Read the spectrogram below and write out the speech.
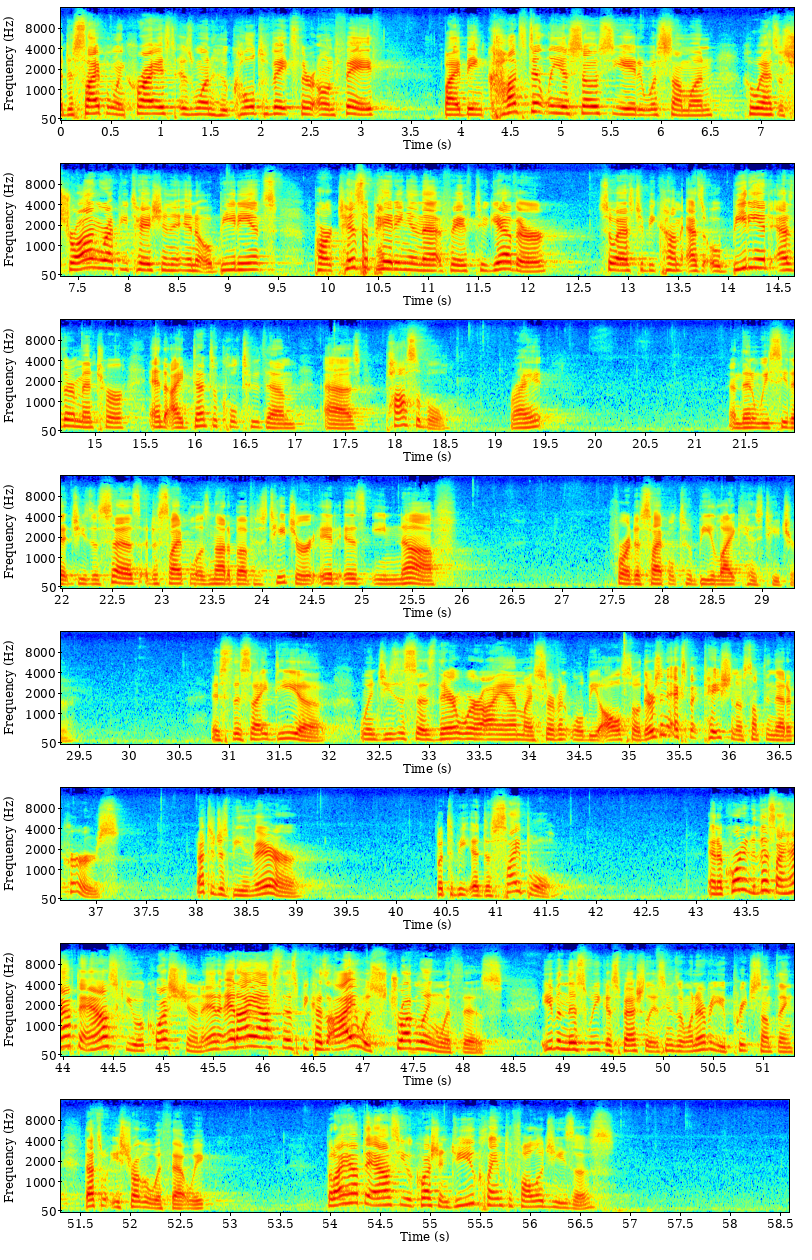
a disciple in Christ is one who cultivates their own faith by being constantly associated with someone who has a strong reputation in obedience, participating in that faith together so as to become as obedient as their mentor and identical to them as possible, right? And then we see that Jesus says a disciple is not above his teacher. It is enough for a disciple to be like his teacher. It's this idea when Jesus says, There where I am, my servant will be also. There's an expectation of something that occurs. Not to just be there, but to be a disciple. And according to this, I have to ask you a question. And, and I ask this because I was struggling with this. Even this week, especially, it seems that whenever you preach something, that's what you struggle with that week. But I have to ask you a question Do you claim to follow Jesus?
